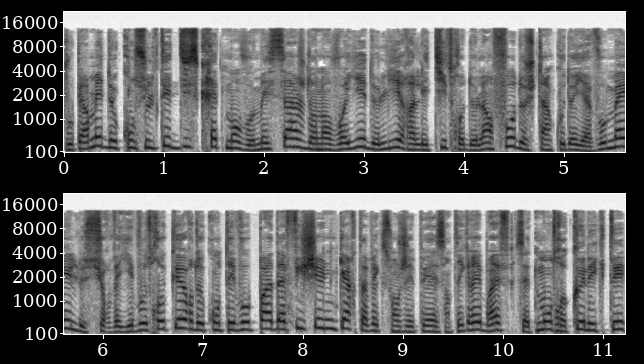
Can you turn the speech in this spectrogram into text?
vous permet de consulter discrètement vos messages, d'en envoyer, de lire les titres de l'info, de jeter un coup d'œil à vos mails, de surveiller votre cœur, de compter vos pas, d'afficher une carte avec son GPS intégré. Bref, cette montre connectée,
